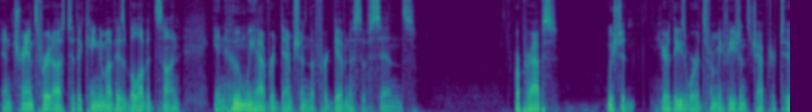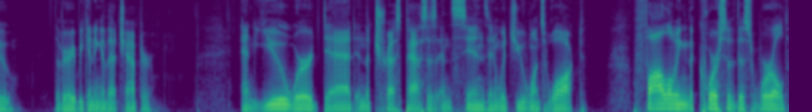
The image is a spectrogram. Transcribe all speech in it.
and transferred us to the kingdom of his beloved Son, in whom we have redemption, the forgiveness of sins. Or perhaps we should hear these words from Ephesians chapter 2, the very beginning of that chapter. And you were dead in the trespasses and sins in which you once walked, following the course of this world,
